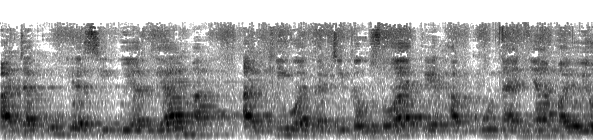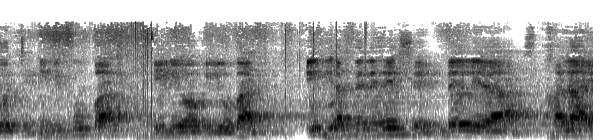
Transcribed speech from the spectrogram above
atakuja siku ya Kiyama akiwa katika uso wake hakuna nyama yoyote, ni mifupa iliyo iliyobaki, ili afedheheshe mbele ya khalai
